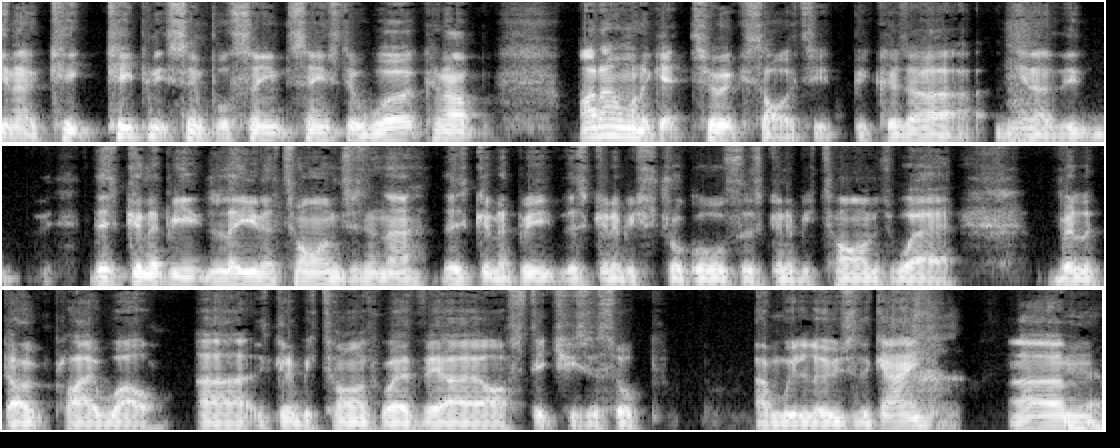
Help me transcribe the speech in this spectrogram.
you know, keep, keeping it simple seems seems to work. And I, I don't want to get too excited because, uh, you know, the, there's going to be leaner times, isn't there? There's going to be there's going to be struggles. There's going to be times where Villa don't play well. Uh, there's going to be times where VAR stitches us up and we lose the game. Um, yeah,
